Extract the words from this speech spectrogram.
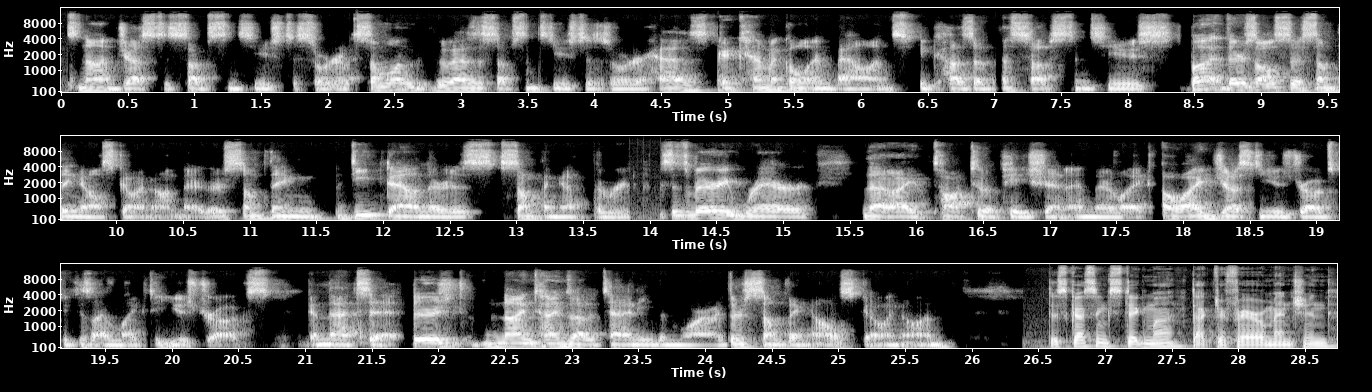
It's not just a substance use disorder. Someone who has a substance use disorder has a chemical imbalance because of the substance use, but there's also something else going on there. There's something deep down, there is something at the root. It's very rare that I talk to a patient and they're like, oh, I just use drugs because I like to use drugs. And that's it. There's nine times out of 10, even more, there's something else going on. Discussing stigma, Dr. Farrow mentioned.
